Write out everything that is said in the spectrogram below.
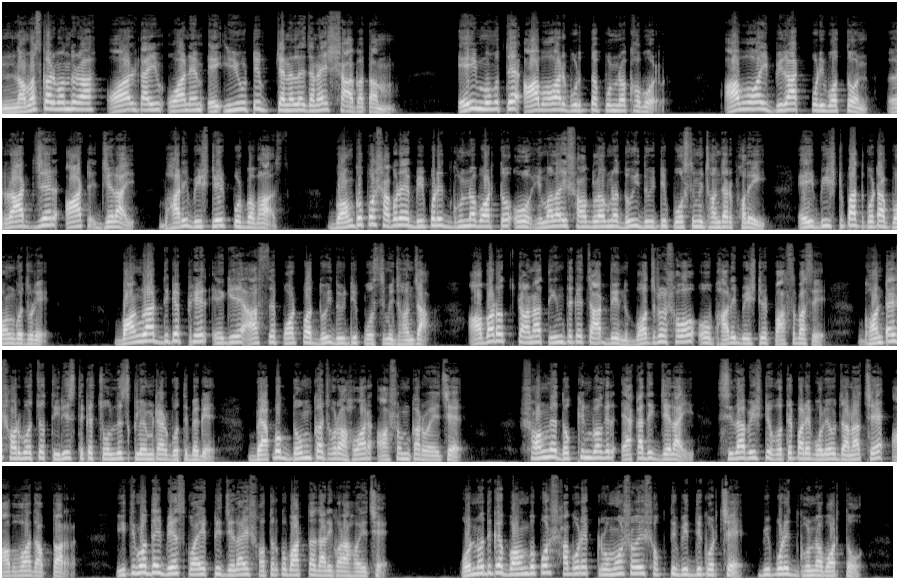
নমস্কার বন্ধুরা all time one M এই ইউটিউব চ্যানেলে জানাই স্বাগতম। এই মুহূর্তে আবহাওয়ার গুরুত্বপূর্ণ খবর। আবহাওয়ায় বিরাট পরিবর্তন, রাজ্যের আট জেলায় ভারী বৃষ্টির পূর্বাভাস। বঙ্গোপসাগরে বিপরীত ঘূর্ণবর্ত ও হিমালয় সংলগ্ন দুই দুইটি পশ্চিমী ঝঞ্ঝার ফলেই এই বৃষ্টিপাত গোটা বঙ্গ জুড়ে বাংলার দিকে ফের এগিয়ে আসছে পরপর দুই দুইটি পশ্চিমী ঝঞ্ঝা। আবারও টানা তিন থেকে চার দিন বজ্রসহ ও ভারী বৃষ্টির পাশাপাশি ঘন্টায় সর্বোচ্চ তিরিশ থেকে চল্লিশ কিলোমিটার গতিবেগে ব্যাপক দমকা ঝোড়া হওয়ার আশঙ্কা রয়েছে। সঙ্গে দক্ষিণবঙ্গের একাধিক জেলায় শিলাবৃষ্টি হতে পারে বলেও জানাচ্ছে আবহাওয়া দপ্তর। ইতিমধ্যেই বেশ কয়েকটি জেলায় সতর্কবার্তা জারি করা হয়েছে। অন্যদিকে বঙ্গোপসাগরে ক্রমশই শক্তি বৃদ্ধি করছে বিপরীত ঘূর্ণবর্ত।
